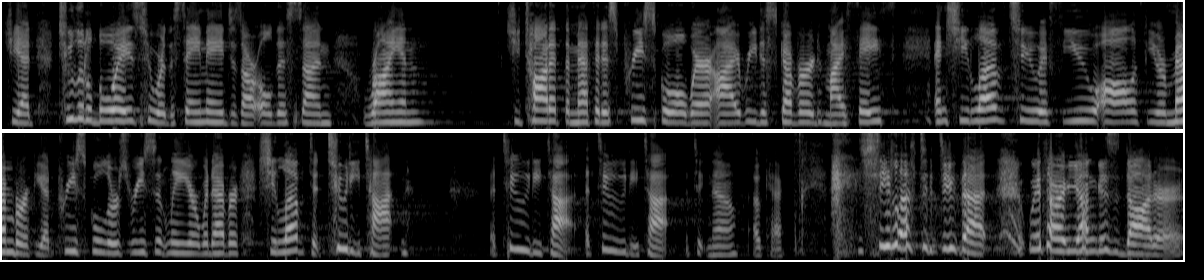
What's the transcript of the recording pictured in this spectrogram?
She had two little boys who were the same age as our oldest son, Ryan. She taught at the Methodist preschool where I rediscovered my faith. And she loved to, if you all, if you remember, if you had preschoolers recently or whatever, she loved to tootie tot. A tootie tot, a tootie tot. A toot- no? Okay. she loved to do that with our youngest daughter.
